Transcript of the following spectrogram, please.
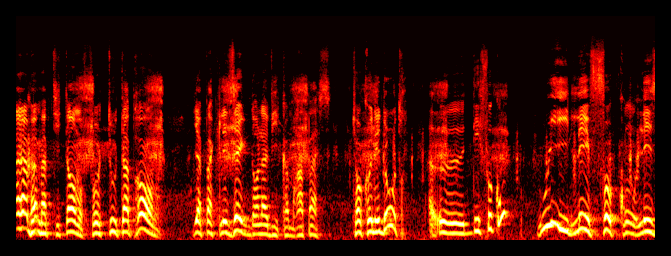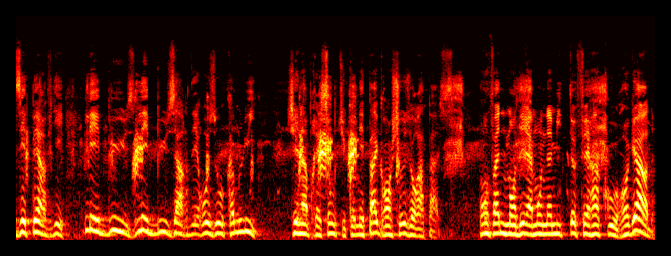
Ah bah ma petite Ambre, faut tout apprendre. Il n'y a pas que les aigles dans la vie comme rapace. Tu en connais d'autres Euh, des faucons Oui, les faucons, les éperviers, les buses, les busards des roseaux comme lui. J'ai l'impression que tu connais pas grand-chose aux rapaces. On va demander à mon ami de te faire un coup. Regarde,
